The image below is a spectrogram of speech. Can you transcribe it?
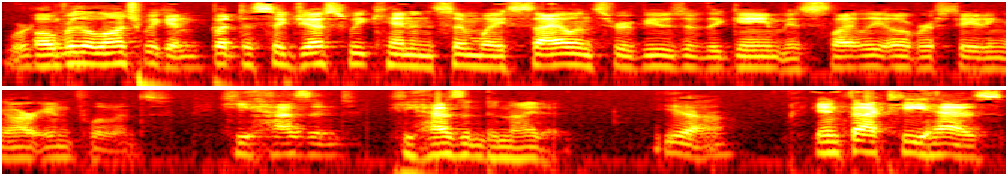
Working- over the launch weekend? But to suggest we can in some way silence reviews of the game is slightly overstating our influence. he hasn't. He hasn't denied it. Yeah. In fact, he has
